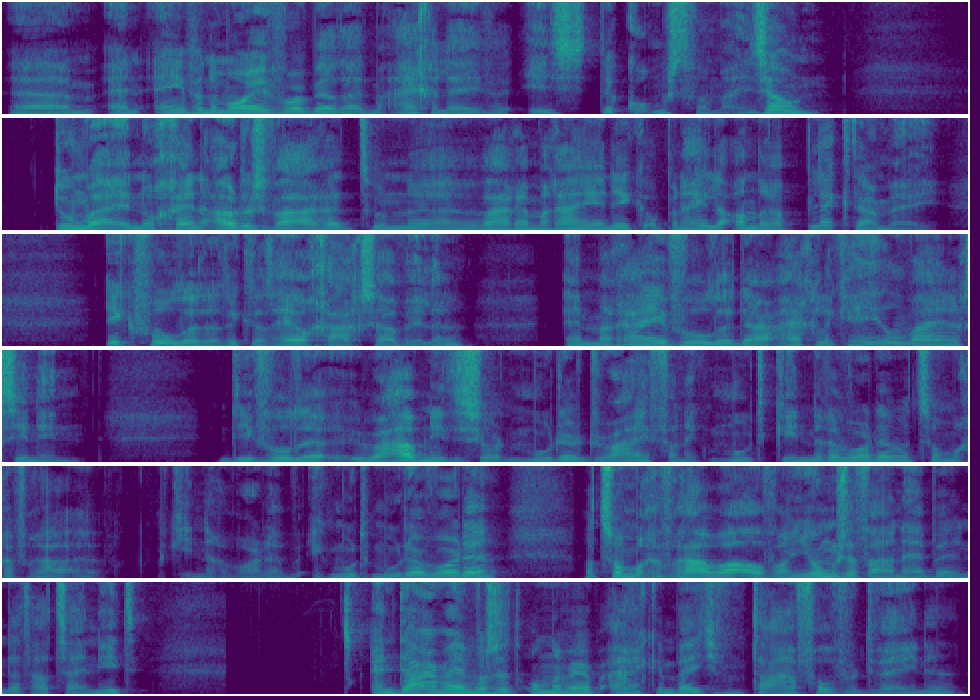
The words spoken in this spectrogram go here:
Um, en een van de mooie voorbeelden uit mijn eigen leven is de komst van mijn zoon. Toen wij nog geen ouders waren, toen uh, waren Marije en ik op een hele andere plek daarmee. Ik voelde dat ik dat heel graag zou willen. En Marije voelde daar eigenlijk heel weinig zin in die voelde überhaupt niet een soort moederdrive van ik moet kinderen worden. Wat sommige vrouwen, uh, kinderen worden, ik moet moeder worden. Wat sommige vrouwen al van jongs af aan hebben. En dat had zij niet. En daarmee was het onderwerp eigenlijk een beetje van tafel verdwenen.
